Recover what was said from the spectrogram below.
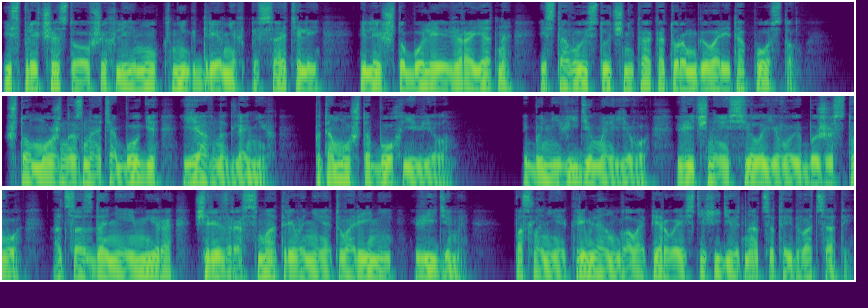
из предшествовавших ли ему книг древних писателей, или, что более вероятно, из того источника, о котором говорит апостол, что можно знать о Боге явно для них, потому что Бог явил им, ибо невидимое Его, вечная сила Его и божество от создания мира через рассматривание творений видимы. Послание к римлянам, глава 1, стихи 19 и 20.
